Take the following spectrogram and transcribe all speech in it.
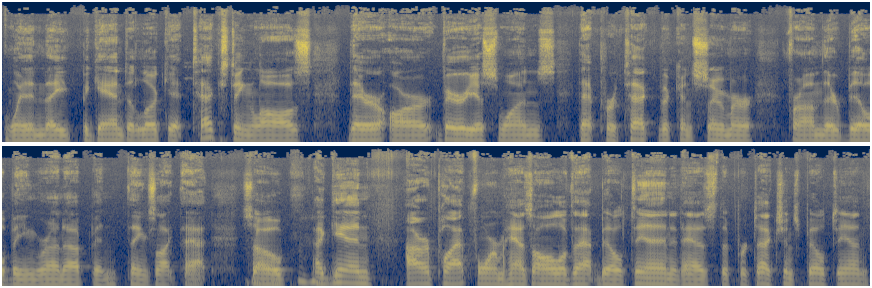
when they began to look at texting laws, there are various ones that protect the consumer from their bill being run up and things like that. So, mm-hmm. again, our platform has all of that built in. It has the protections built in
